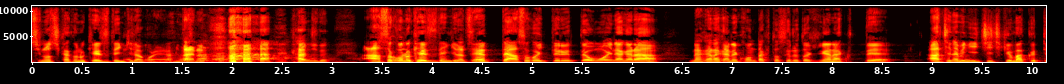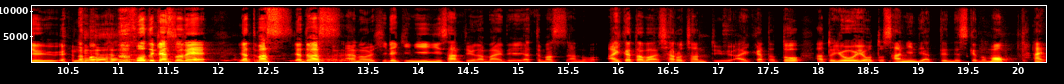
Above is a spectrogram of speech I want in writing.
ちの近くのケーズ電気だこれみたいな。感じで。あそこのケーズ電気だ絶対あそこ行ってるって思いながらなかなかねコンタクトする時がなくってあちなみに119マックっていうあのポッドキャストでやってます。やってます。あの秀樹22さんという名前でやってます。あの相方はシャロちゃんという相方とあとヨーヨーと3人でやってるんですけども。はい。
